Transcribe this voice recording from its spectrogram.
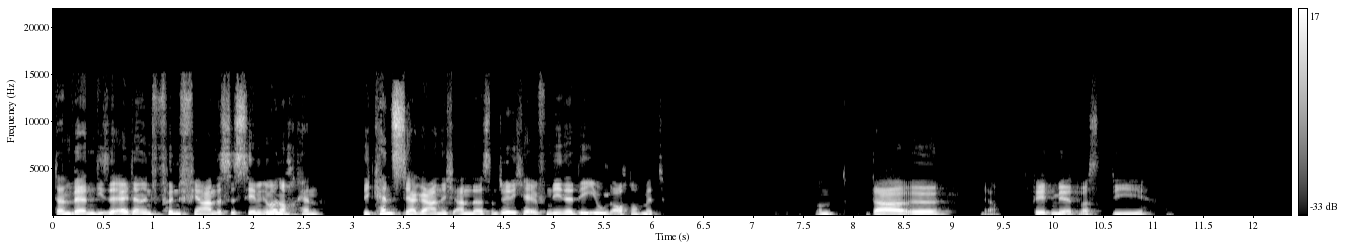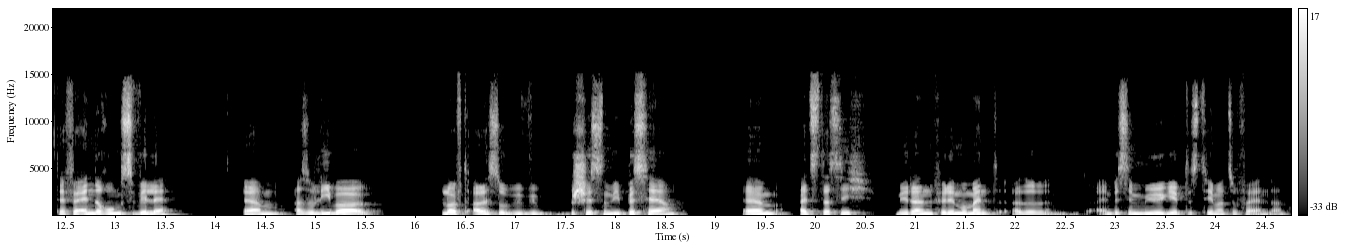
dann werden diese Eltern in fünf Jahren das System immer noch kennen. Die kennst ja gar nicht anders. Natürlich helfen die in der D-Jugend auch noch mit. Und da äh, ja, fehlt mir etwas die, der Veränderungswille. Ähm, also lieber läuft alles so wie, wie beschissen wie bisher, ähm, als dass ich mir dann für den Moment also ein bisschen Mühe gebe, das Thema zu verändern.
